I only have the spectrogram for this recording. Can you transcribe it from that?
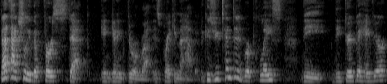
That's actually the first step in getting through a rut is breaking the habit because you tend to replace the the good behavior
